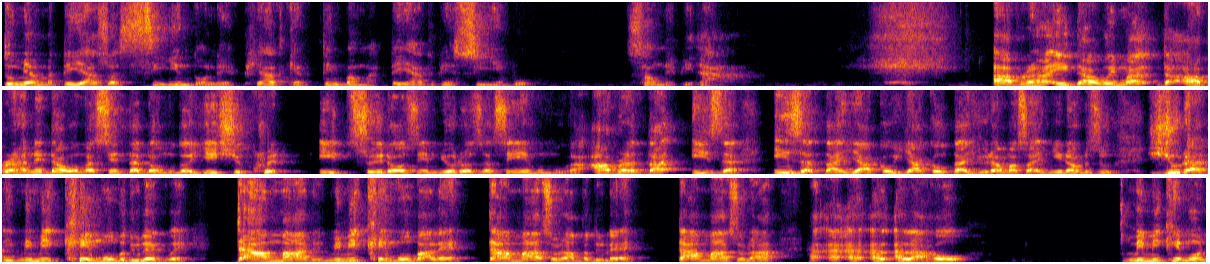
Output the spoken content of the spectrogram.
သူများမတရားဆိုတာစီရင်တော်လဲဖះကတင့်ပါမှာတရားသဖြင့်စီရင်ဖို့စောင့်နေပြီသား အာဗြဟံဤဒါဝိမှာအာဗြဟံနဲ့ဒါဝိမှာဆင်းသက်တော်မူသောယေရှုခရစ်ဤဆွေတော်စဉ်မျိုးတော်ဇစင်းဟူမူကအာဗြဟံသားဣဇက်ဣဇက်သားယာကုပ်ယာကုပ်သားယူဒမဆိုင်ညီတော်တစုယူဒဒီမိမိခင်မွန်းဘာတူလဲကွယ်တာမာတယ်မိမိခင်မွန်းပါလဲတာမာဆိုတာဘာတူလဲတာမာဆိုတာဟလာဟိုမိမိခင်မွန်း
